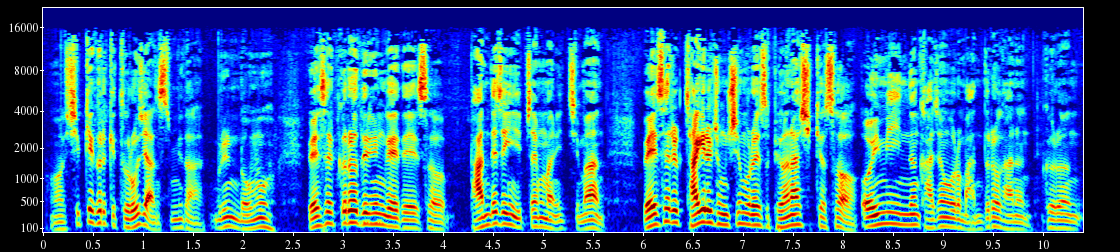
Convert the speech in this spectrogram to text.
어, 쉽게 그렇게 들어오지 않습니다. 우리는 너무 외세를 끌어들이는 것에 대해서 반대적인 입장만 있지만 외세를 자기를 중심으로 해서 변화시켜서 의미 있는 가정으로 만들어가는 그런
